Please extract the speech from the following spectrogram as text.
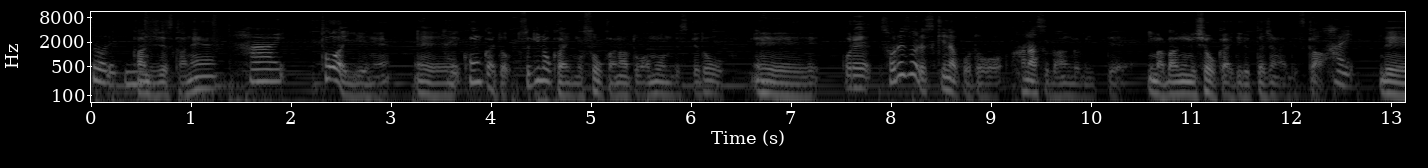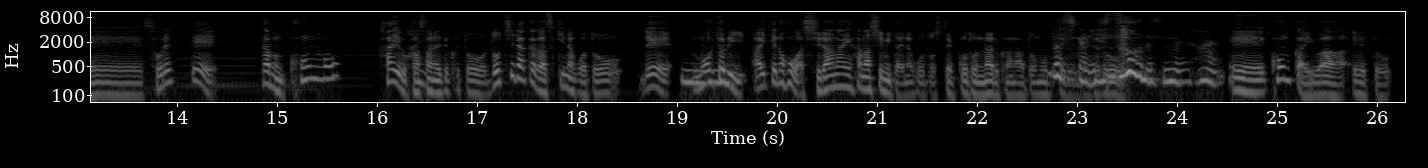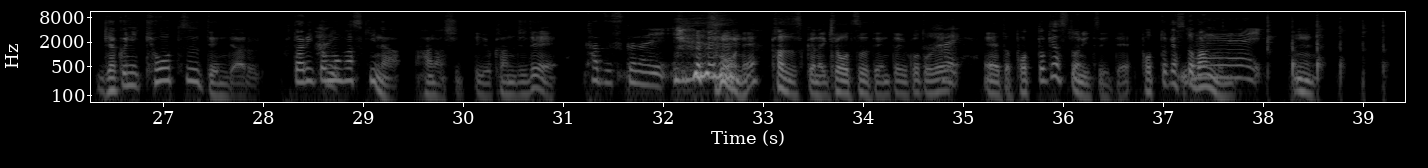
そうですね。感じですかね。はい。とはいえね、えーはい今回と次の回もそうかなとは思うんですけど、えーこれそれぞれ好きなことを話す番組って今番組紹介で言ったじゃないですか。はい。でそれって多分今後回を重ねていくと、どちらかが好きなことで、うんもう一人相手の方は知らない話みたいなことをしていくことになるかなと思ってるん確かだけど、に。そうですね。はい。えー今回は、えっ、と、逆に共通点である、二人ともが好きな話っていう感じで、数少ない。もうね、数少ない共通点ということで、はい。えっ、と、ポッドキャストについて、ポッドキャスト番組、イうん、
